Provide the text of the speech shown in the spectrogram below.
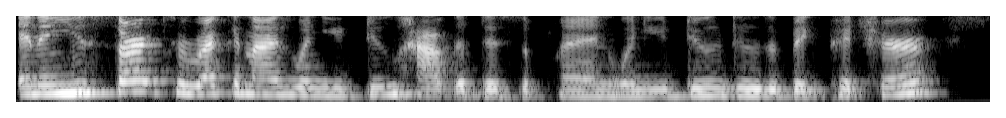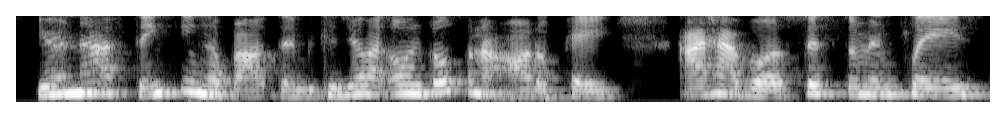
And then you start to recognize when you do have the discipline, when you do do the big picture, you're not thinking about them because you're like, oh, those are not auto pay. I have a system in place.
